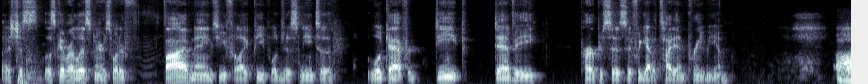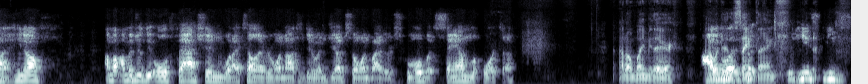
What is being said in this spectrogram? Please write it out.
let's just let's give our listeners what are five names you feel like people just need to look at for deep Devy purposes if we got a tight end premium. Uh, you know, I'm, I'm gonna do the old fashioned what I tell everyone not to do and judge someone by their school, but Sam LaPorta. I don't blame you there. I would do the same thing. He's he's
